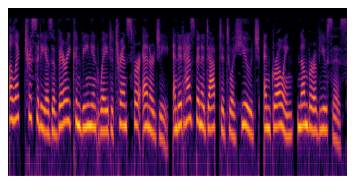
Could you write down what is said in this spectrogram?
Electricity is a very convenient way to transfer energy, and it has been adapted to a huge, and growing, number of uses.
